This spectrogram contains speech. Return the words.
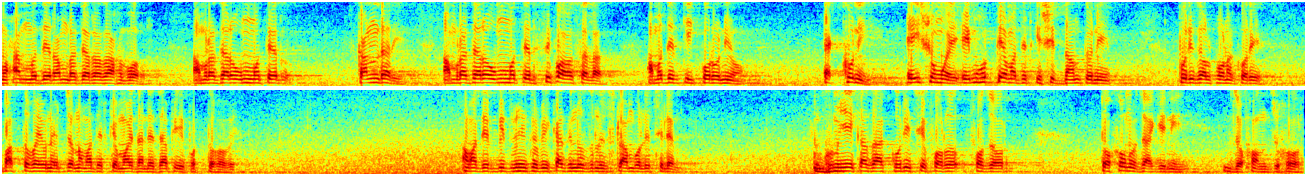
মোহাম্মদের আমরা যারা রাহবর, আমরা যারা উম্মতের কান্ডারি আমরা যারা উম্মতের সিপাহসালার আমাদের কি করণীয়? এক্ষুনি, এই সময়ে, এই মুহূর্তে আমাদেরকে সিদ্ধান্ত নিয়ে পরিকল্পনা করে বাস্তবায়নের জন্য আমাদেরকে ময়দানে ঝাঁপিয়ে পড়তে হবে। আমাদের বিদ্রোহী কবি কাজী নজরুল ইসলাম বলেছিলেন, ঘুমিয়ে কাজা করেছি ফজর, তখনও জাগিনি যখন জোহর।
